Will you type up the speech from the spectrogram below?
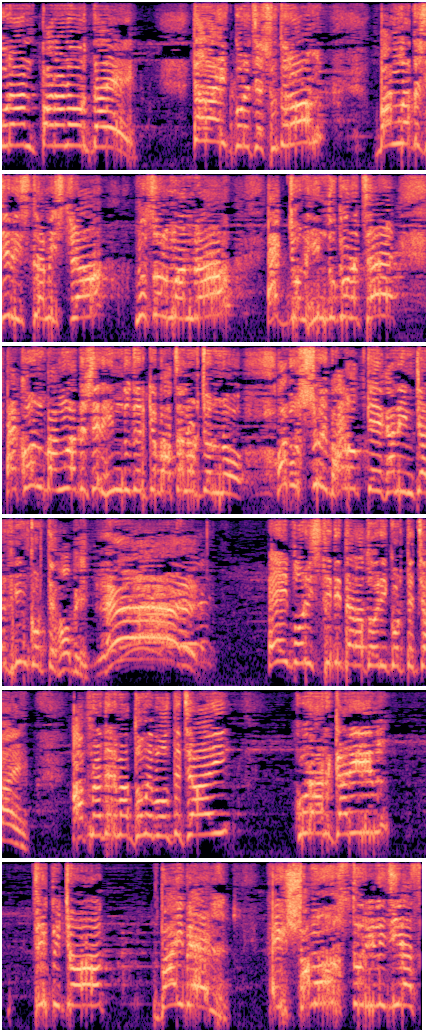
কোরআন পারানোর দায়ে। তারাই করেছে। সুতরাং বাংলাদেশের ইসলামিস্টরা মুসলমানরা একজন হিন্দু করেছে। এখন বাংলাদেশের হিন্দুদেরকে বাঁচানোর জন্য অবশ্যই ভারতকে এখানে ইন্টারভিন করতে হবে। এই পরিস্থিতি তারা তৈরি করতে চায়। আপনাদের মাধ্যমে বলতে চাই কোরআন কারিম ত্রিপিটক বাইবেল এই সমস্ত রিলিজিয়াস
